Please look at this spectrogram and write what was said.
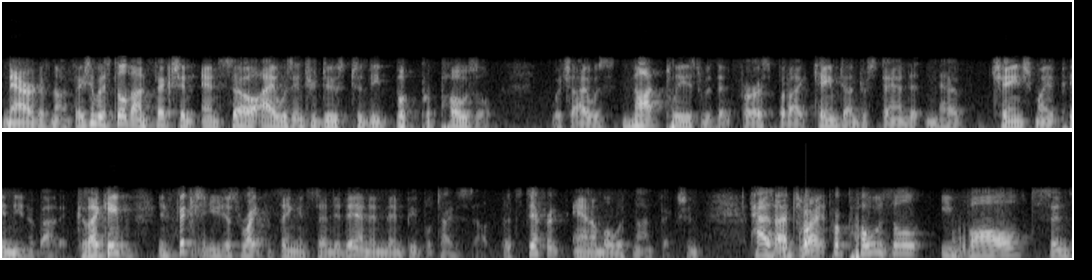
narrative nonfiction, but still nonfiction. And so I was introduced to the book proposal, which I was not pleased with at first, but I came to understand it and have changed my opinion about it. Because I came in fiction, you just write the thing and send it in, and then people try to sell it. But it's a different animal with nonfiction. Has That's the book right. proposal evolved since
